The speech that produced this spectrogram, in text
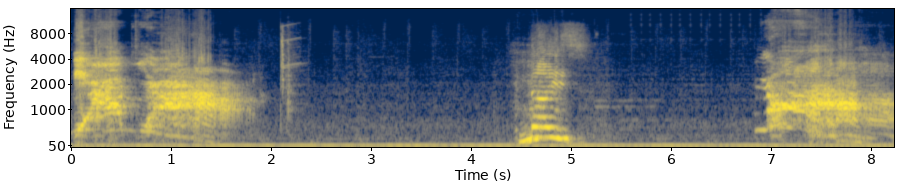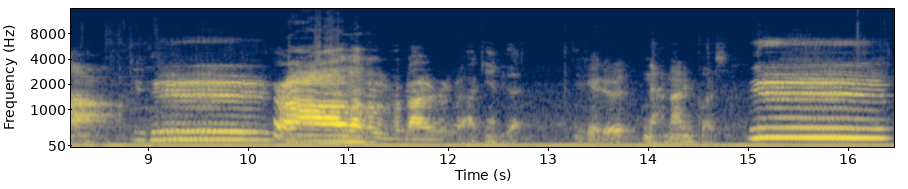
Yeah, yeah! Nice! Ah! I can't do that. You can't do it? No, not even close.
